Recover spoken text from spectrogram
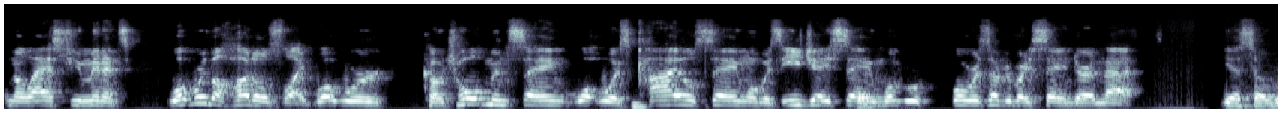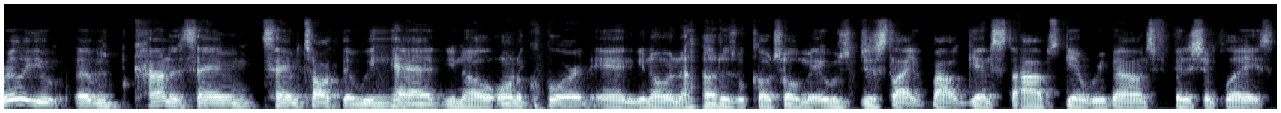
in the last few minutes. What were the huddles like? What were Coach Holtman saying? What was Kyle saying? What was EJ saying? What, what was everybody saying during that? Yeah, so really it was kind of the same same talk that we had, you know, on the court and you know in the huddles with Coach Holtman. It was just like about getting stops, getting rebounds, finishing plays,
